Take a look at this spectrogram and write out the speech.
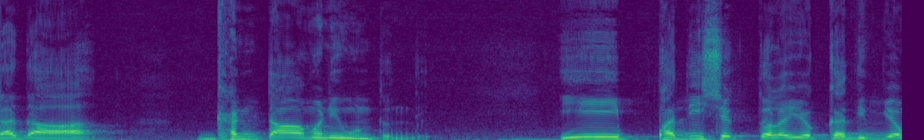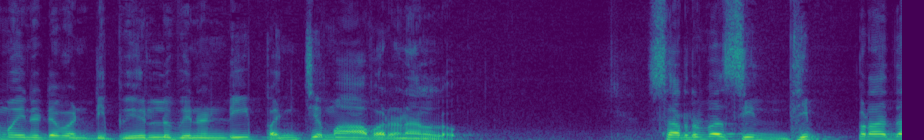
గద ఘంటామణి ఉంటుంది. ఈ పది శక్తుల యొక్క దివ్యమైనటువంటి పేర్లు వినండి పంచమావరణంలో. సర్వసిద్ధిప్రద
